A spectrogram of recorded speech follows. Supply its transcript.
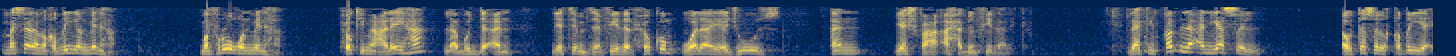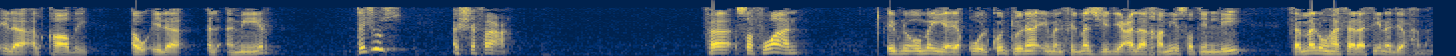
مسألة مقضي منها مفروغ منها حكم عليها لابد أن يتم تنفيذ الحكم ولا يجوز أن يشفع أحد في ذلك. لكن قبل أن يصل أو تصل القضية إلى القاضي أو إلى الأمير تجوز الشفاعة. فصفوان ابن أمية يقول كنت نائما في المسجد على خميصة لي ثمنها ثلاثين درهما.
